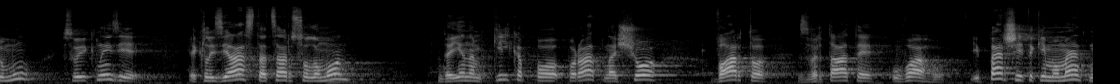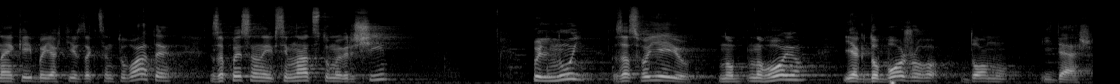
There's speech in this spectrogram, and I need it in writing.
Тому в своїй книзі Еклезіаста цар Соломон дає нам кілька порад, на що варто звертати увагу. І перший такий момент, на який би я хотів заакцентувати, записаний в 17 вірші: пильнуй за своєю ногою, як до Божого дому йдеш.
